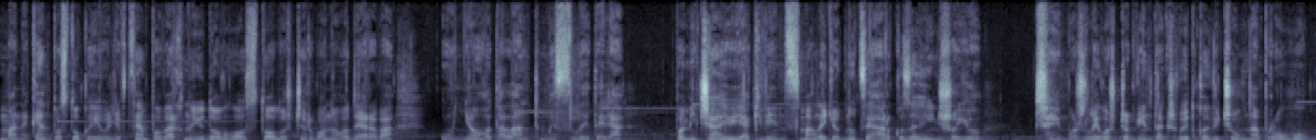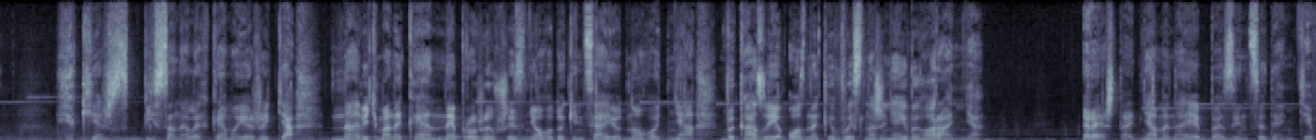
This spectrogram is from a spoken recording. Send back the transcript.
Манекен постукає олівцем поверхнею довгого столу з червоного дерева. У нього талант мислителя. Помічаю, як він смалить одну цигарку за іншою. Чи можливо, щоб він так швидко відчув напругу? Яке ж збісане легке моє життя. Навіть манекен, не проживши з нього до кінця й одного дня, виказує ознаки виснаження і вигорання. Решта дня минає без інцидентів.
